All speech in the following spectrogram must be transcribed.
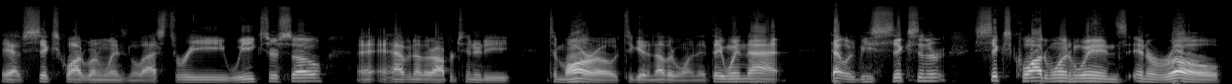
They have six quad one wins in the last three weeks or so, and, and have another opportunity tomorrow to get another one. If they win that, that would be six in a, six quad one wins in a row.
